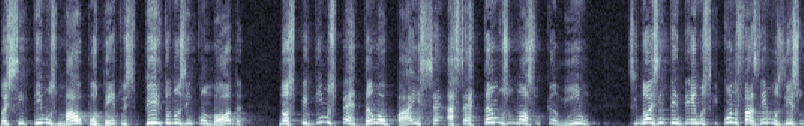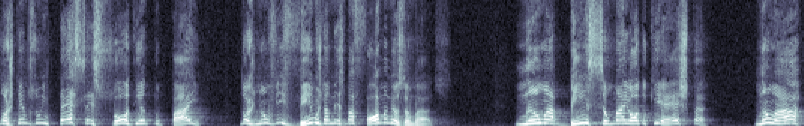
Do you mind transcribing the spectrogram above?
nós sentimos mal por dentro, o espírito nos incomoda, nós pedimos perdão ao Pai, acertamos o nosso caminho. Se nós entendermos que quando fazemos isso, nós temos um intercessor diante do Pai, nós não vivemos da mesma forma, meus amados. Não há bênção maior do que esta. Não há.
